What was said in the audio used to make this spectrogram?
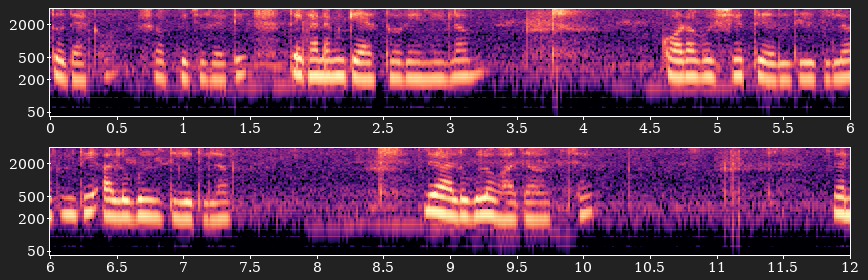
তো দেখো সব কিছু রেডি তো এখানে আমি গ্যাস ধরিয়ে নিলাম, কড়া বসিয়ে তেল দিয়ে দিলাম, দিয়ে আলুগুলো দিয়ে দিলাম। দিয়ে আলুগুলো ভাজা হচ্ছে। দেন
